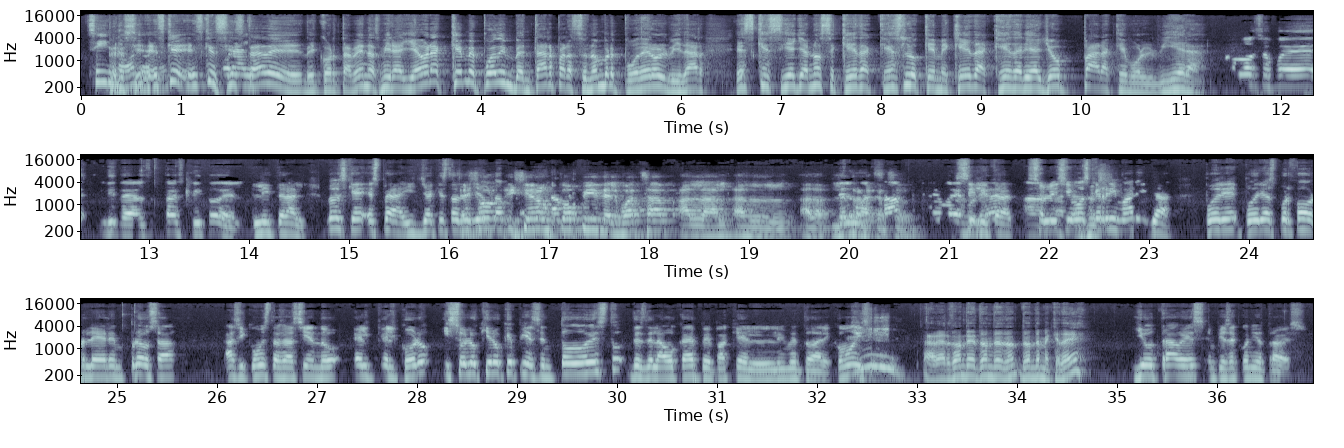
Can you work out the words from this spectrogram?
Sí, Pero no, sí, no, es no. que, es que sí está de, de cortavenas. Mira, ¿y ahora qué me puedo inventar para su nombre poder olvidar? Es que si ella no se queda, ¿qué es lo que me queda? ¿Qué daría yo para que volviera? Todo eso fue literal transcrito de él. Literal. No, es que, espera, y ya que estás leyendo. Eso hicieron copy del WhatsApp al, al, al- a la Del letra de la WhatsApp. canción. de Sí, literal. Ah, Solo hicimos que rimar y ya. ¿Podría- ¿Podrías, por favor, leer en prosa, así como estás haciendo el, el coro? Y solo quiero que piensen todo esto desde la boca de Pepa que él inventó. Dale, ¿cómo dice? A ver, ¿dónde, dónde, dónde me quedé? Y otra vez, empieza con y otra vez.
